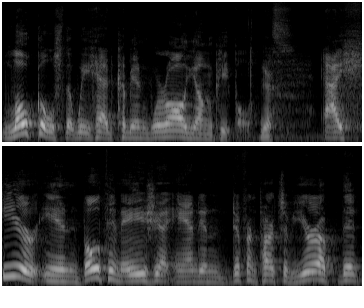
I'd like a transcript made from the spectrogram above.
locals that we had come in were all young people. Yes. I hear in both in Asia and in different parts of Europe that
